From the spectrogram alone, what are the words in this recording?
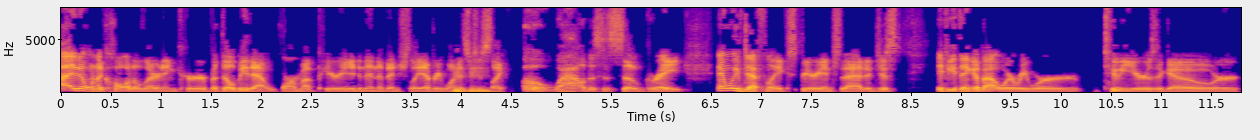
I don't want to call it a learning curve, but there'll be that warm up period, and then eventually everyone mm-hmm. is just like, "Oh wow, this is so great!" And we've definitely experienced that. It just if you think about where we were two years ago, or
